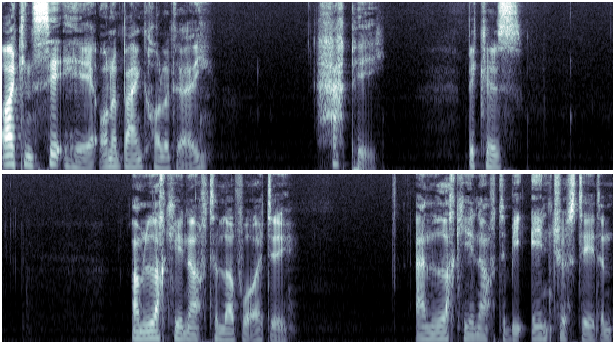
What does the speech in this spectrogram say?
I can sit here on a bank holiday happy because I'm lucky enough to love what I do and lucky enough to be interested and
